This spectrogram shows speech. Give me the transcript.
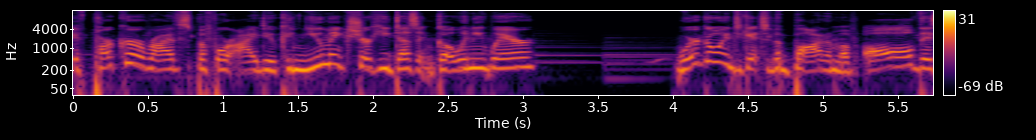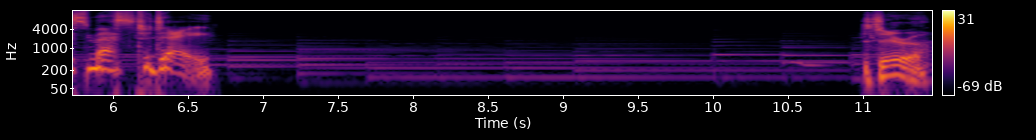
If Parker arrives before I do, can you make sure he doesn't go anywhere? We're going to get to the bottom of all this mess today. Sarah,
